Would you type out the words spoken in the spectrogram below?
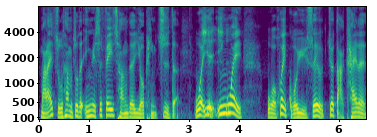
马来族他们做的音乐是非常的有品质的。我也因为我会国语，所以就打开了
